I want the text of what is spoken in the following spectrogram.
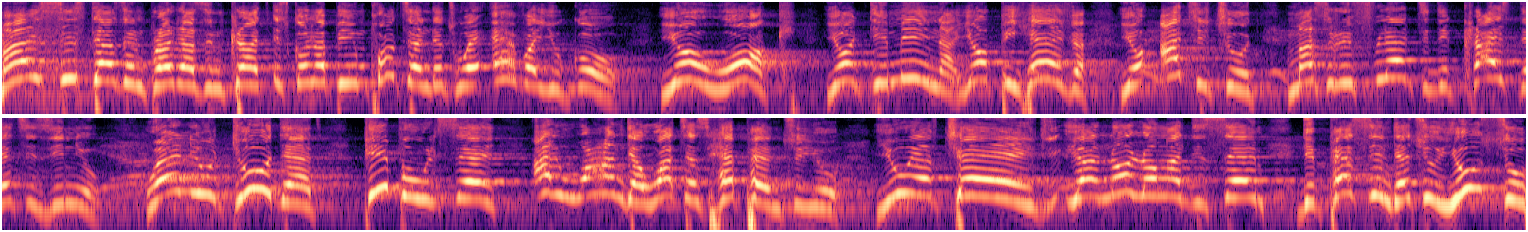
My sisters and brothers in Christ, it's going to be important that wherever you go, your walk, your demeanor, your behavior, your attitude must reflect the Christ that is in you. When you do that, people will say, I wonder what has happened to you. You have changed. You are no longer the same, the person that you used to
